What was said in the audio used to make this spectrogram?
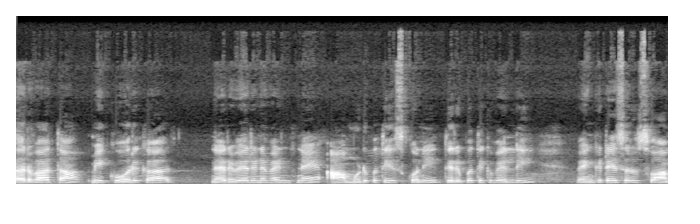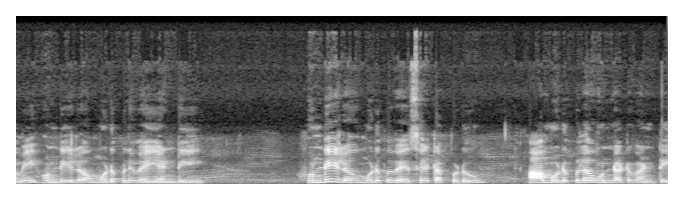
తర్వాత మీ కోరిక నెరవేరిన వెంటనే ఆ ముడుపు తీసుకొని తిరుపతికి వెళ్ళి వెంకటేశ్వర స్వామి హుండీలో ముడుపుని వేయండి. హుండీలో ముడుపు వేసేటప్పుడు ఆ ముడుపులో ఉన్నటువంటి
